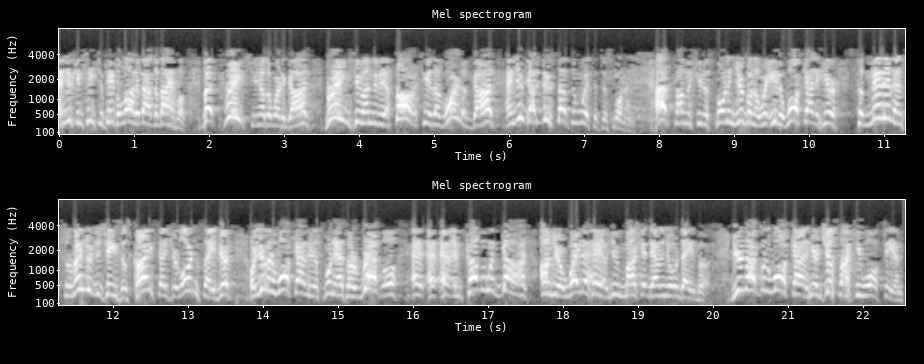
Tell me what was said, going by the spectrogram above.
and you can teach the people a lot about the Bible. But preaching of the Word of God brings you under the authority of the Word of God, and you've got to do something with it this morning. I promise you this morning you're going to either walk out of here submitted and surrendered to Jesus Christ as your Lord and Savior, or you're going to walk out of here this morning as a rebel and, and, in trouble with God on your way to hell. You mark it down in your day book. You're not going to walk out of here just like you walked in.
